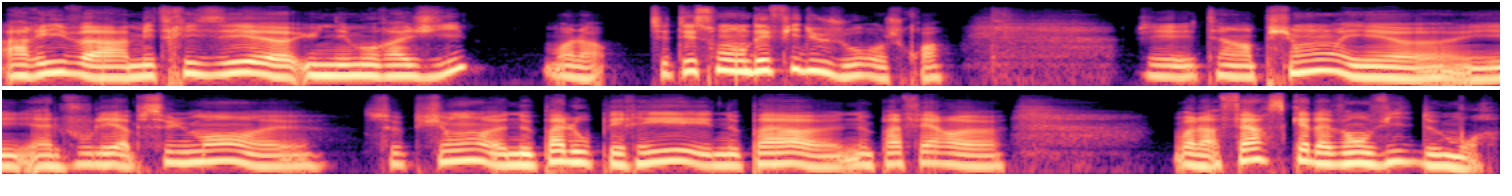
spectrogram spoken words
arrive à maîtriser une hémorragie. Voilà. C'était son défi du jour, je crois. Été un pion et elle voulait absolument ce pion, euh, ne pas l'opérer et ne pas, euh, ne pas faire, euh, voilà, faire ce qu'elle avait envie de moi.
